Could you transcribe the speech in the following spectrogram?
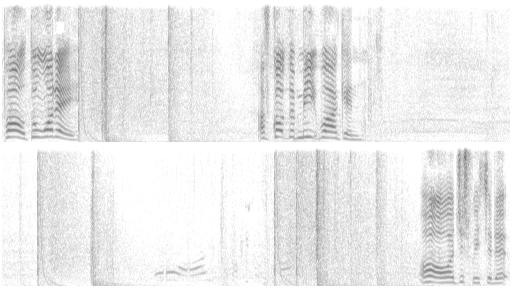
Paul, don't worry. I've got the meat wagon. Oh, I just wasted it.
